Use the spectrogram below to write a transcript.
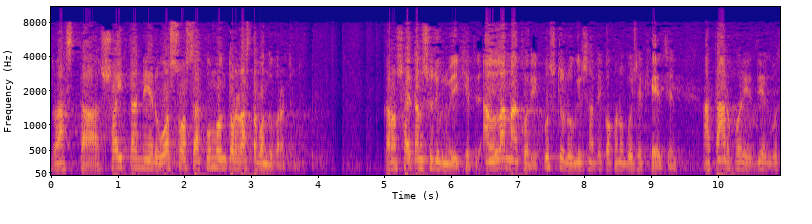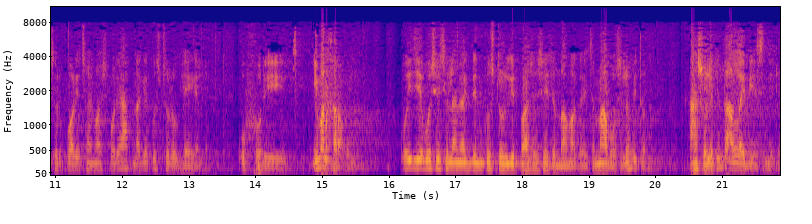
রাস্তা শয়তানের ওয়াসওয়াসা কুমন্তর রাস্তা বন্ধ করার জন্য। কারণ শয়তান সুযোগ নেবে এই ক্ষেত্রে। আল্লাহ না করে কুষ্ঠ রোগীর সাথে কখনো বসে খেয়েছেন। আর তারপরে দু এক বছর পরে, ছয় মাস পরে আপনাকে কুষ্ঠ রোগ হয়ে গেল। উফরে ইমান খারাপ হয়ে গেল ওই যে বসেছিলাম একদিন কুষ্ঠরোগীর পাশে, সেই জন্য আমাকে না বসলে হইতো না। আসলে কিন্তু আল্লাহ দিয়েছে নিল।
